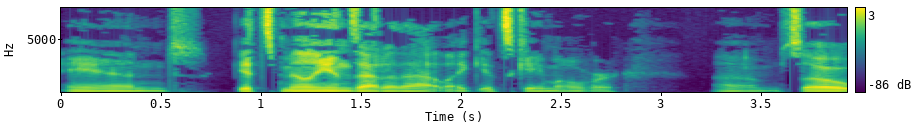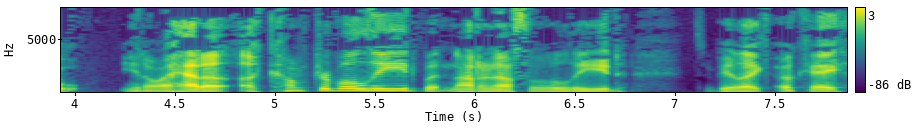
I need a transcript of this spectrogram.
and gets millions out of that, like it's game over. Um, so you know I had a, a comfortable lead, but not enough of a lead to be like, okay,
